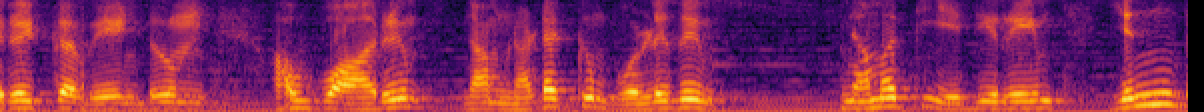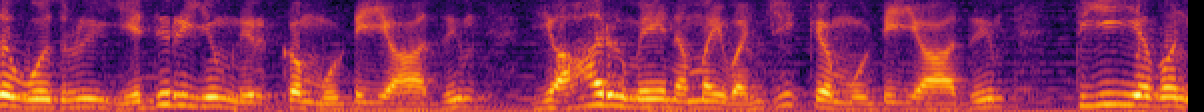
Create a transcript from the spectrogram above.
இருக்க வேண்டும். அவ்வாறு நாம் நடக்கும் பொழுது நமக்கு எதிரே எந்த ஒரு எதிரியும் நிற்க முடியாது. யாருமே நம்மை வஞ்சிக்க முடியாது. தீயவன்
